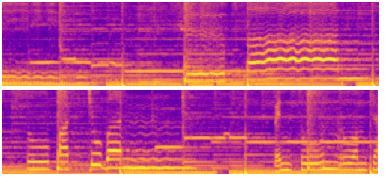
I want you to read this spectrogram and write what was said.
ดีสืบสานสู่ปัจจุบัน เป็นศูนย์รวมใจ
